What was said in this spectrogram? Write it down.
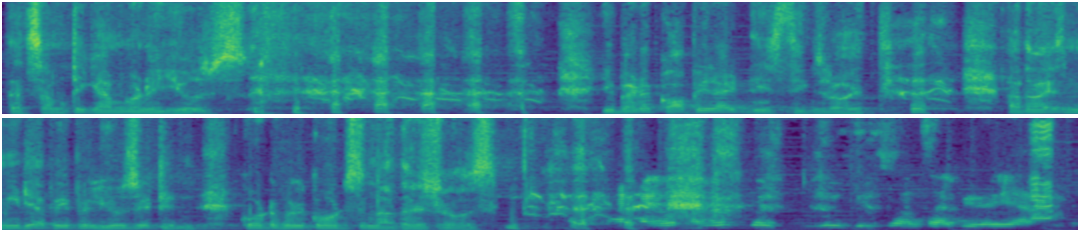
That's something I'm going to use. you better copyright these things, Rohit. Otherwise, media people use it in quotable quotes in other shows. I, I use these ones. I'll be very happy.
